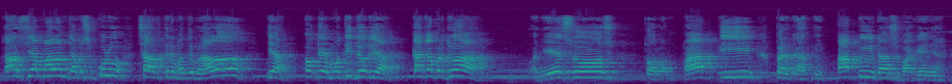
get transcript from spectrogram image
Kalau siap malam jam 10 saya terima terima halo? Ya oke mau tidur ya? Kakak berdoa. Tuhan Yesus tolong papi berkati papi dan sebagainya.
